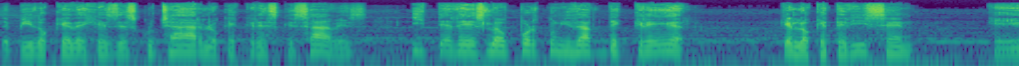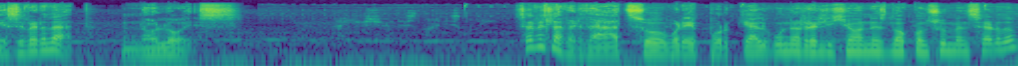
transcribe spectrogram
Te pido que dejes de escuchar lo que crees que sabes y te des la oportunidad de creer que lo que te dicen que es verdad no lo es. ¿Sabes la verdad sobre por qué algunas religiones no consumen cerdo?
